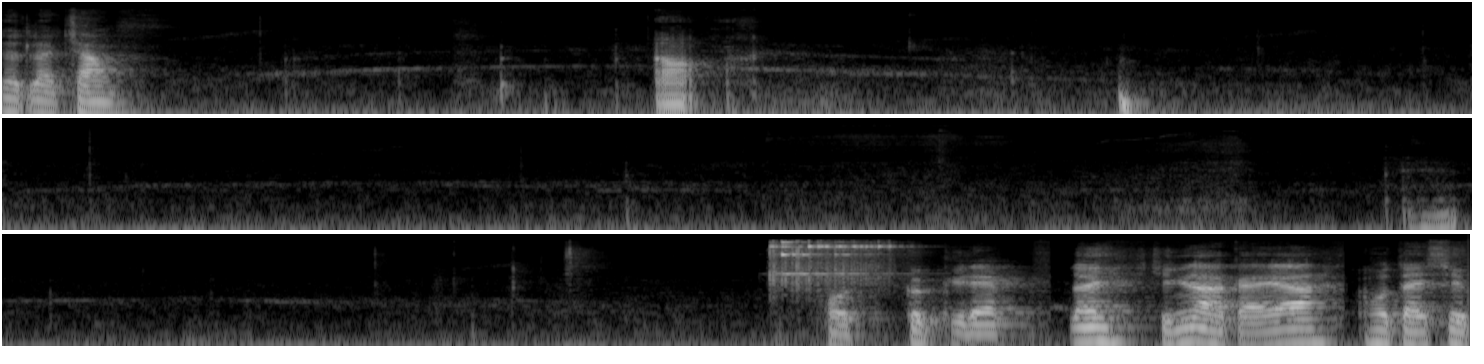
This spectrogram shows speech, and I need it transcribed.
Rất là trong. Đó hột cực kỳ đẹp. Đây chính là cái à, hột tài xỉu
